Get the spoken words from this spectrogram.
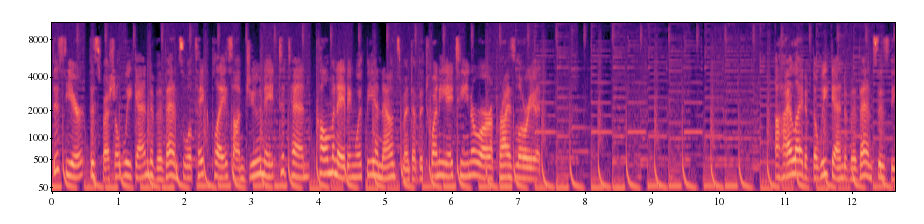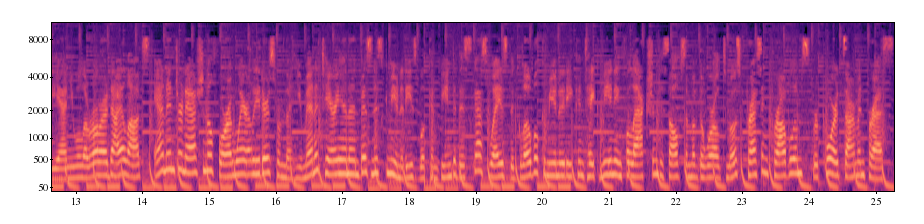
This year, the special weekend of events will take place on June 8 to 10, culminating with the announcement of the 2018 Aurora Prize laureate. A highlight of the weekend of events is the annual Aurora Dialogues, an international forum where leaders from the humanitarian and business communities will convene to discuss ways the global community can take meaningful action to solve some of the world's most pressing problems, reports ARMENPRESS.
